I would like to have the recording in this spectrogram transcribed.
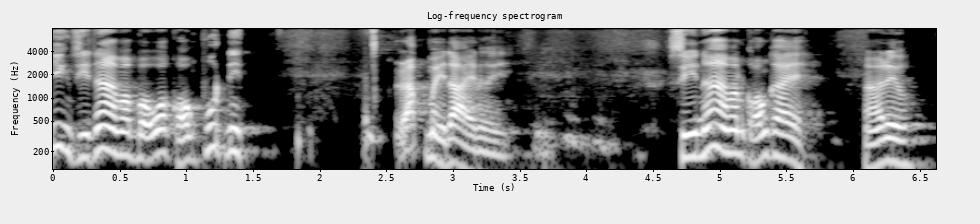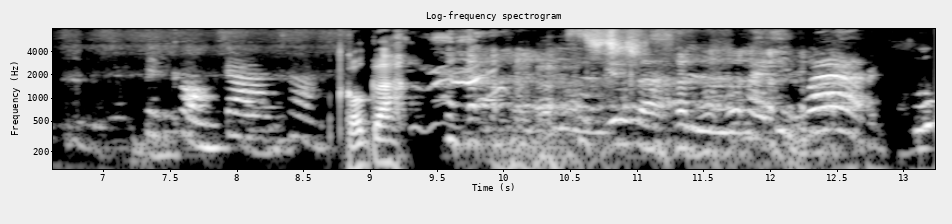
ยิ่งสีหน้ามาบอกว่าของพุทธนี่ รับไม่ได้เลย สีหน้ามันของใครหาเร็ว เป็นของกลางค่ะ ของกลางหมายถึงว่าทุก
